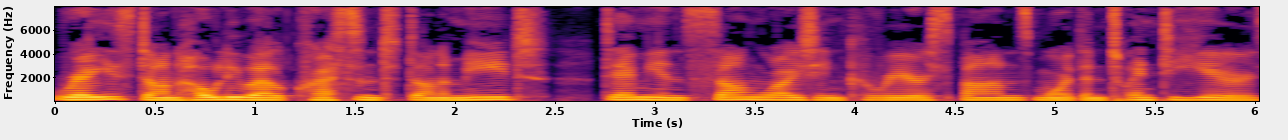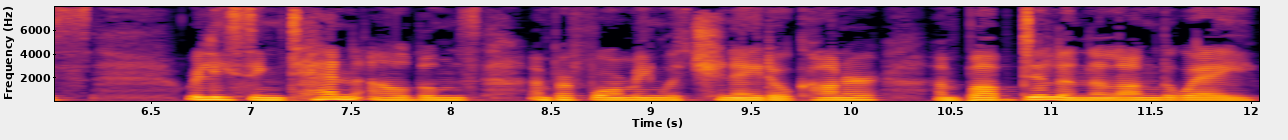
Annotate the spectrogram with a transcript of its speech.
Raised on Holywell Crescent, Donaghmede, Damien's songwriting career spans more than 20 years, releasing 10 albums and performing with Sinead O'Connor and Bob Dylan along the way.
